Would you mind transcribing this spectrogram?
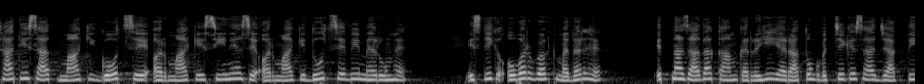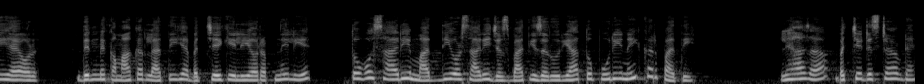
ساتھ ہی ساتھ ماں کی گود سے اور ماں کے سینے سے اور ماں کے دودھ سے بھی محروم ہے۔ اس لیے کہ اوور ورکڈ مدر ہے۔ اتنا زیادہ کام کر رہی ہے، راتوں کو بچے کے ساتھ جاگتی ہے اور دن میں کما کر لاتی ہے بچے کے لیے اور اپنے لیے، تو وہ ساری مادی اور ساری جذباتی ضروریات تو پوری نہیں کر پاتی۔ لہٰذا بچے ڈسٹربڈ ہیں۔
